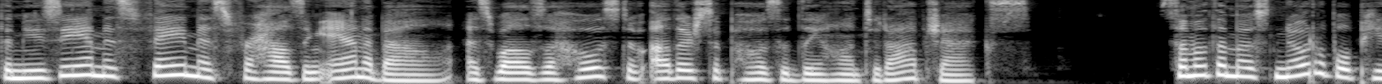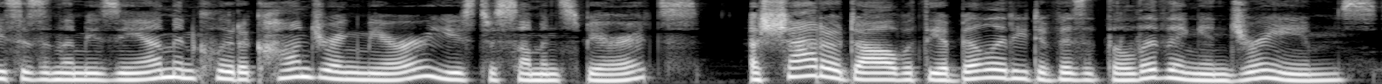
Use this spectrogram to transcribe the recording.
The museum is famous for housing Annabelle, as well as a host of other supposedly haunted objects. Some of the most notable pieces in the museum include a conjuring mirror used to summon spirits, a shadow doll with the ability to visit the living in dreams,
